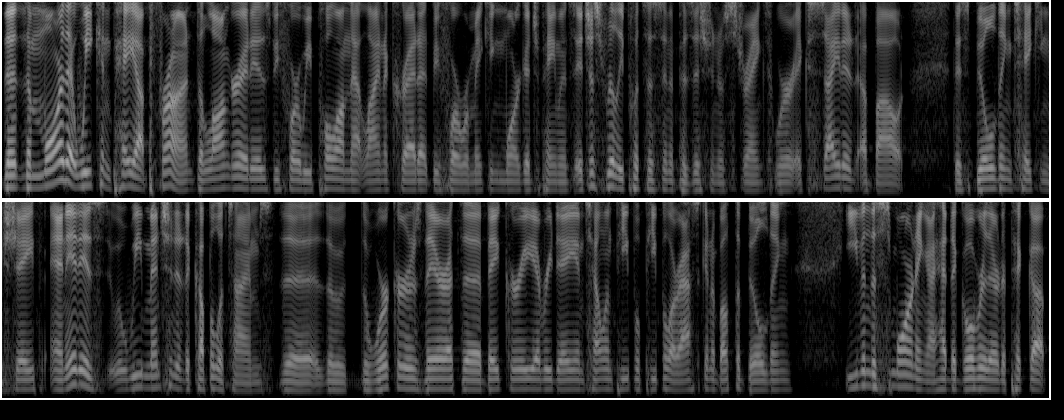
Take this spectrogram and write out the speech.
the, the more that we can pay up front, the longer it is before we pull on that line of credit, before we're making mortgage payments. It just really puts us in a position of strength. We're excited about this building taking shape. And it is, we mentioned it a couple of times, the, the, the workers there at the bakery every day and telling people, people are asking about the building. Even this morning, I had to go over there to pick up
